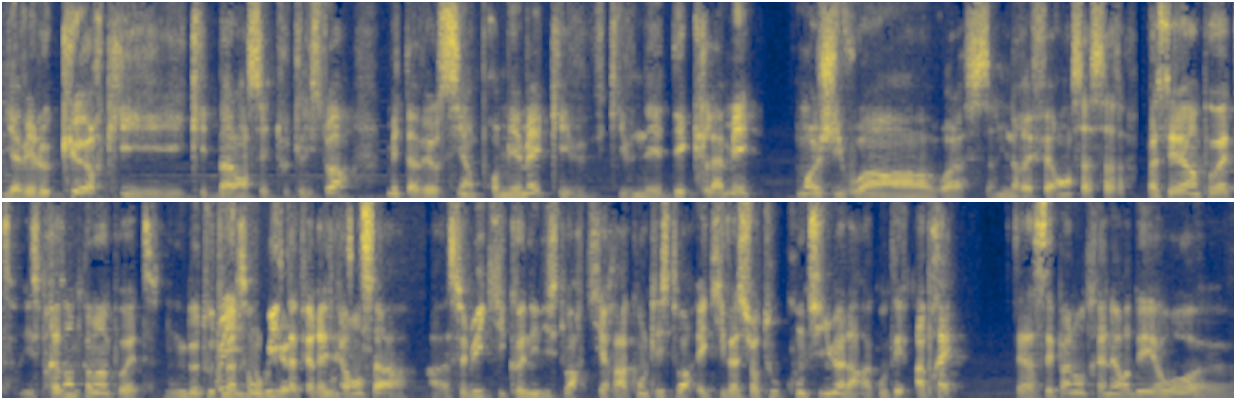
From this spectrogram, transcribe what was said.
il y avait le chœur qui, qui te balançait toute l'histoire, mais tu avais aussi un premier mec qui, qui venait déclamer. Moi, j'y vois un- voilà, une référence à ça. Bah, c'est un poète. Il se présente comme un poète. Donc de toute Oui, façon, oui, euh, ça fait donc, référence à, à celui qui connaît l'histoire, qui raconte l'histoire et qui va surtout continuer à la raconter après. C'est-à-dire, c'est pas l'entraîneur des héros, euh,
